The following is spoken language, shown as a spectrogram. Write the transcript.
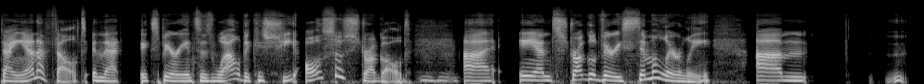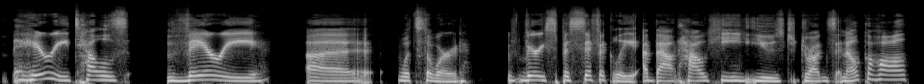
Diana felt in that experience as well because she also struggled uh, and struggled very similarly. Um, Harry tells very uh, what's the word very specifically about how he used drugs and alcohol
